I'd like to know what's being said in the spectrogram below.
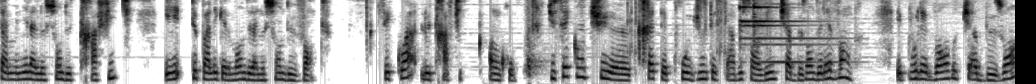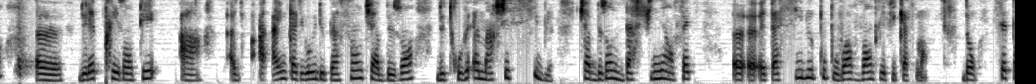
t'amener la notion de trafic et te parler également de la notion de vente. C'est quoi le trafic en gros? Tu sais, quand tu euh, crées tes produits, tes services en ligne, tu as besoin de les vendre. Et pour les vendre, tu as besoin euh, de les présenter à à, une catégorie de personnes, tu as besoin de trouver un marché cible. Tu as besoin d'affiner en fait euh, euh, ta cible pour pouvoir vendre efficacement. Donc, cet,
